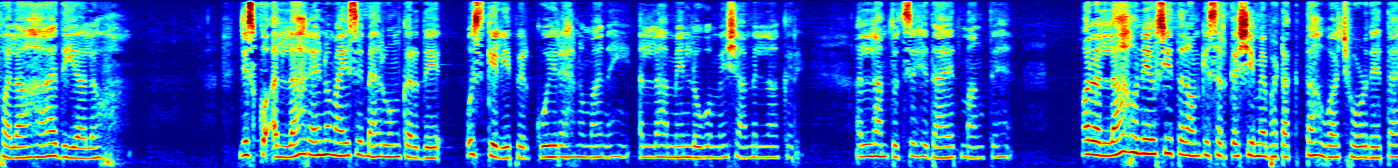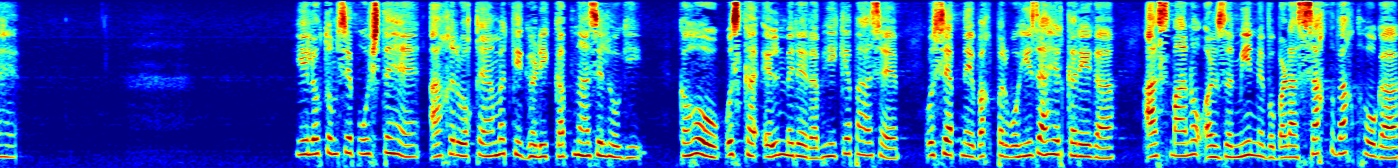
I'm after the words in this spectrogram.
فلاح دیا لہ جس کو اللہ رہنمائی سے محروم کر دے، اس کے لیے پھر کوئی رہنما نہیں۔ اللہ ہمیں ان لوگوں میں شامل نہ کرے۔ اللہ ہم تجھ سے ہدایت مانگتے ہیں۔ اور اللہ انہیں اسی طرح ان کی سرکشی میں بھٹکتا ہوا چھوڑ دیتا ہے۔ یہ لوگ تم سے پوچھتے ہیں، آخر وہ قیامت کی گھڑی کب نازل ہوگی؟ کہو، اس کا علم میرے رب ہی کے پاس ہے، اسے اپنے وقت پر وہی ظاہر کرے گا۔ آسمانوں اور زمین میں وہ بڑا سخت وقت ہوگا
